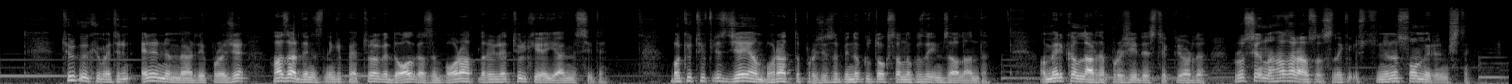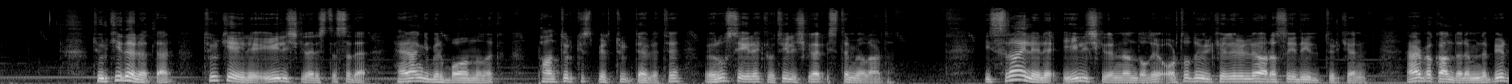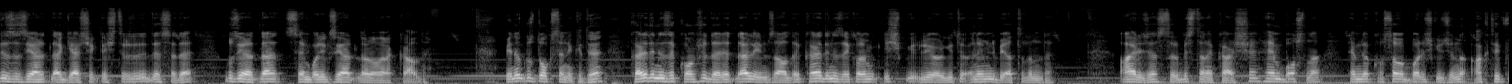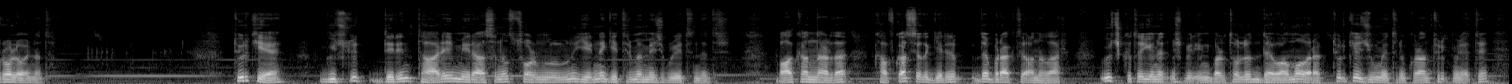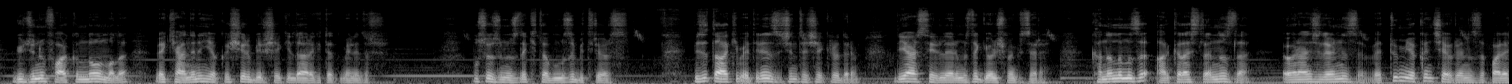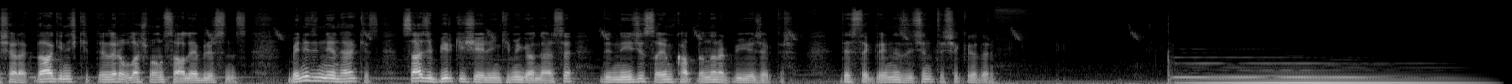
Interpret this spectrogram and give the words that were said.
Türk hükümetinin en önem verdiği proje Hazar Denizi'ndeki petrol ve doğalgazın boru hatlarıyla Türkiye'ye gelmesiydi. Bakü-Tiflis-Ceyhan boru hattı projesi 1999'da imzalandı. Amerikalılar da projeyi destekliyordu. Rusya'nın Hazar Havzası'ndaki üstünlüğüne son verilmişti. Türkiye devletler Türkiye ile iyi ilişkiler istese de herhangi bir bağımlılık, pantürkist bir Türk devleti ve Rusya ile kötü ilişkiler istemiyorlardı. İsrail ile iyi ilişkilerinden dolayı Orta Doğu ülkeleriyle arası iyi değildi Türkiye'nin. Erbakan döneminde bir dizi ziyaretler gerçekleştirdi dese de bu ziyaretler sembolik ziyaretler olarak kaldı. 1992'de Karadeniz'e komşu devletlerle imzaladığı Karadeniz Ekonomik İşbirliği Örgütü önemli bir atılımdı. Ayrıca Sırbistan'a karşı hem Bosna hem de Kosova barış gücünü aktif rol oynadı. Türkiye, güçlü derin tarihi mirasının sorumluluğunu yerine getirme mecburiyetindedir. Balkanlarda, Kafkasya'da geride bıraktığı anılar, üç kıtayı yönetmiş bir imparatorluğun devamı olarak Türkiye Cumhuriyeti'ni kuran Türk milleti gücünün farkında olmalı ve kendine yakışır bir şekilde hareket etmelidir. Bu sözümüzde kitabımızı bitiriyoruz. Bizi takip ettiğiniz için teşekkür ederim. Diğer serilerimizde görüşmek üzere. Kanalımızı arkadaşlarınızla, öğrencilerinizle ve tüm yakın çevrenizle paylaşarak daha geniş kitlelere ulaşmamı sağlayabilirsiniz. Beni dinleyen herkes sadece bir kişiye linkimi gönderse dinleyici sayım katlanarak büyüyecektir. Destekleriniz için teşekkür ederim.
